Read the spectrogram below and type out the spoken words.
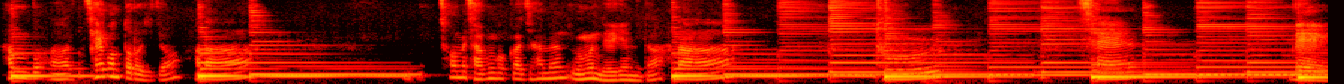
한 번, 아, 3번 떨어지죠. 하나, 처음에 잡은 것까지 하면 음은 4개입니다. 하나, 둘, 셋, 넷.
